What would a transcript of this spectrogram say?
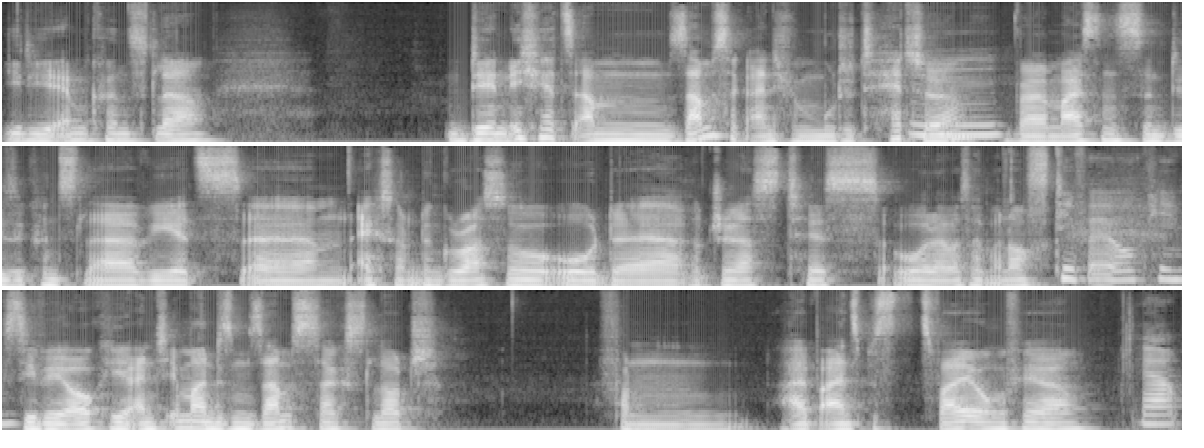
EDM-Künstler, den ich jetzt am Samstag eigentlich vermutet hätte, Mhm. weil meistens sind diese Künstler wie jetzt ähm, Exxon und Grosso oder Justice oder was hat man noch? Steve Aoki. Steve Aoki, eigentlich immer an diesem Samstagslot von halb eins bis zwei ungefähr. Ja.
